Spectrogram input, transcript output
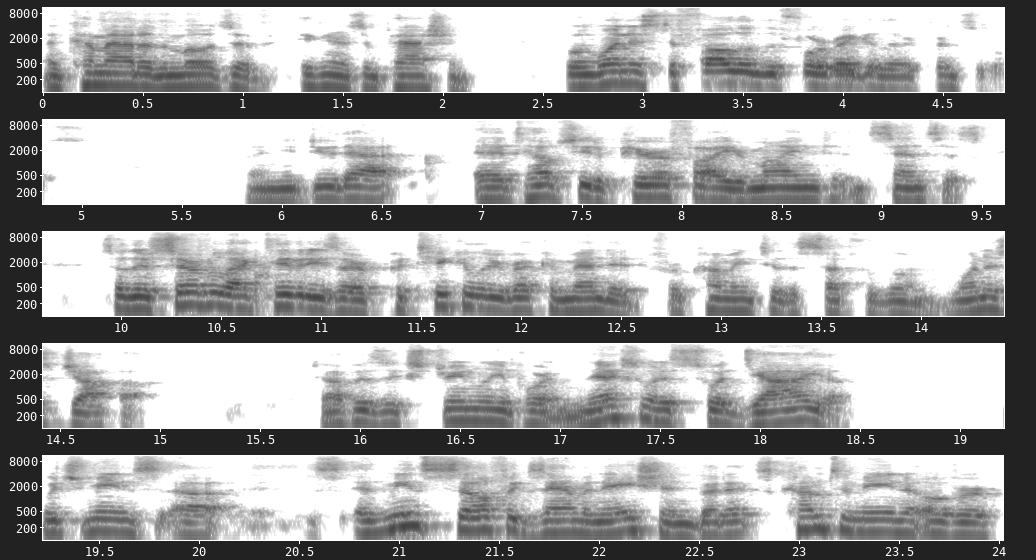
and come out of the modes of ignorance and passion? Well, one is to follow the four regular principles. And you do that, it helps you to purify your mind and senses. So there's several activities that are particularly recommended for coming to the Sattva Gun. One is japa. Japa is extremely important. The next one is swadhyaya, which means uh, it means self-examination, but it's come to mean over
